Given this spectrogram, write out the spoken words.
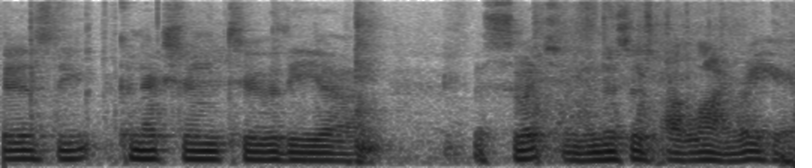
Is the connection to the uh, the switch, and then this is our line right here.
